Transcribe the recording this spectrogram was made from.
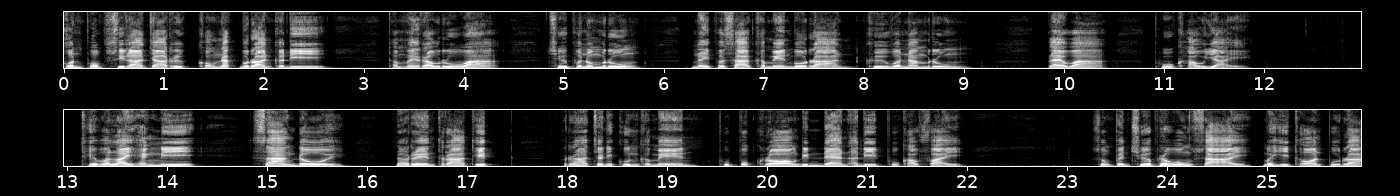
ค้นพบศิลาจารึกของนักโบราณคดีทำให้เรารู้ว่า ชื่อพนมรุง้ง ในภาษาเขมรโบราณ คือว่านำรุง แปลว่า ภูเขาใหญ่ เทวาลัยแห่งนี้ สร้างโดยนเรนทราทิต ราชนิกุลเขมร ผู้ปกครองดินแดนอดีตภูเขาไฟ ทรงเป็นเชื้อพระวงศ์สาย มหิธรปุระ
